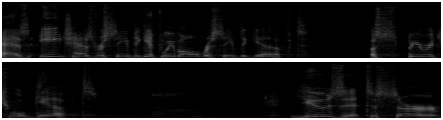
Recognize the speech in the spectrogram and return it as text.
as each has received a gift, we've all received a gift, a spiritual gift. Use it to serve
